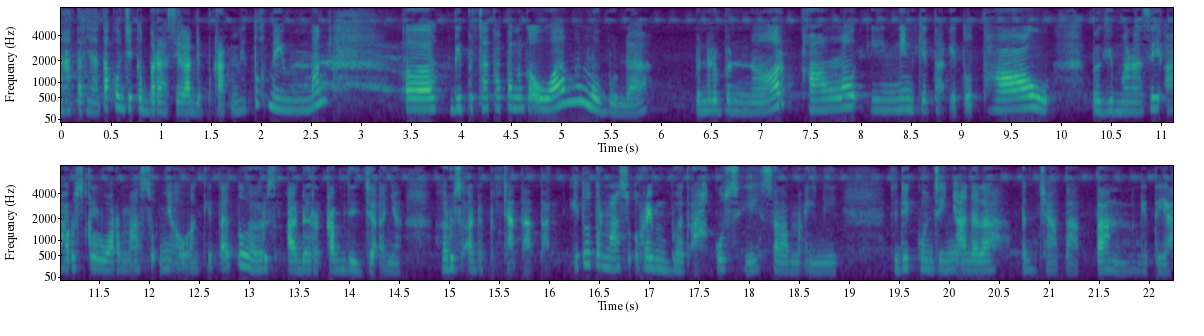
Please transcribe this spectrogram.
Nah, ternyata kunci keberhasilan di pekan ini tuh memang uh, di pencatatan keuangan loh, Bunda. Bener-bener kalau ingin kita itu tahu bagaimana sih harus keluar masuknya uang kita itu harus ada rekam jejaknya, harus ada pencatatan. Itu termasuk rem buat aku sih selama ini. Jadi kuncinya adalah pencatatan gitu ya.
